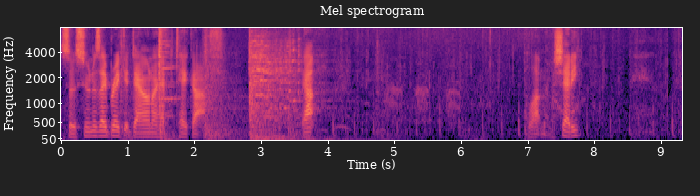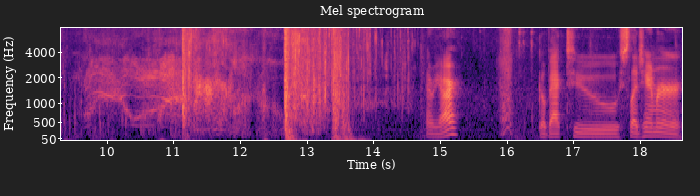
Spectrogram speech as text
So as soon as I break it down, I have to take off. Yeah. Pull out my machete. There we are. Go back to sledgehammer.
